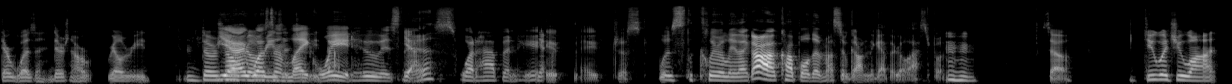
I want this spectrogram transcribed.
there wasn't. There's no real read. There's yeah, no I wasn't like, read that. wait, who is Yeah. this? What happened here? Yeah. It, it just was clearly like, ah, a couple that must have gotten together the last book. hmm So, do what you want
